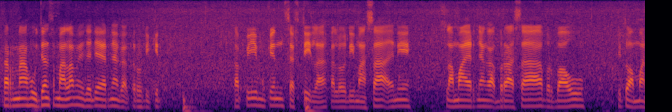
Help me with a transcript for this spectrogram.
karena hujan semalam ya jadi airnya agak keruh dikit. Tapi mungkin safety lah kalau dimasak ini selama airnya nggak berasa berbau itu aman.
